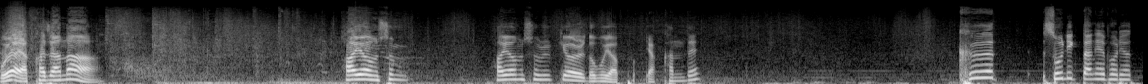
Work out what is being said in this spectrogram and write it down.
뭐야, 약하잖아. 화염 숨, 화염 술결 너무 약, 약한데? 그, 소닉 당해버렸.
